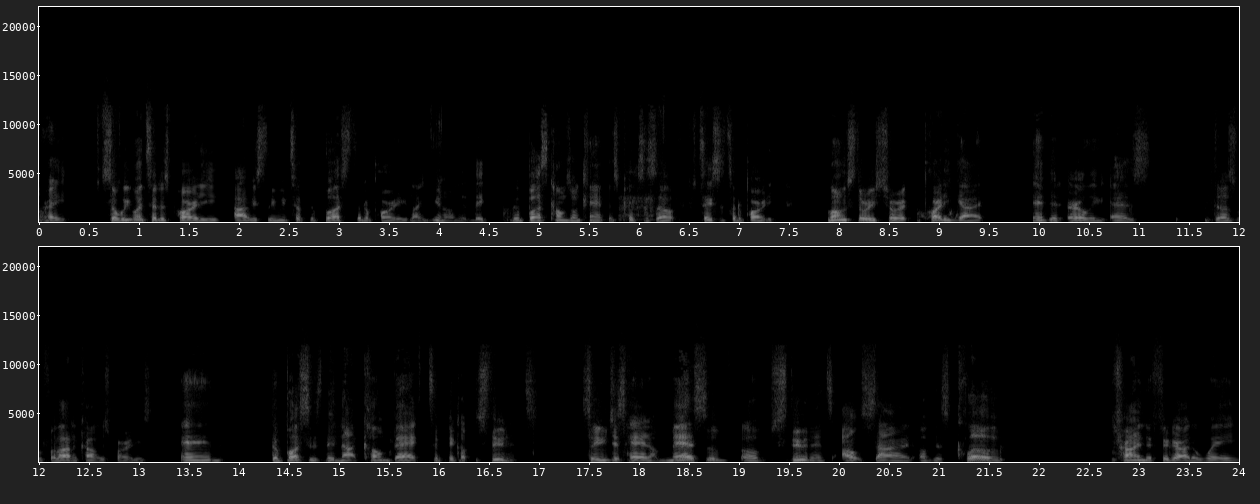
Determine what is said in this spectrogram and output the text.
right? So we went to this party. Obviously, we took the bus to the party. Like you know, the the, the bus comes on campus, picks us up, takes us to the party. Long story short, the party got ended early, as does with a lot of college parties, and the buses did not come back to pick up the students. So you just had a massive of students outside of this club trying to figure out a way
